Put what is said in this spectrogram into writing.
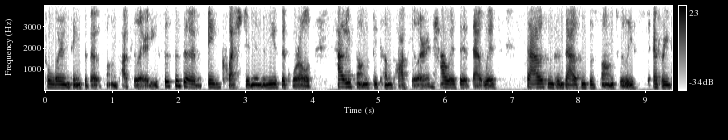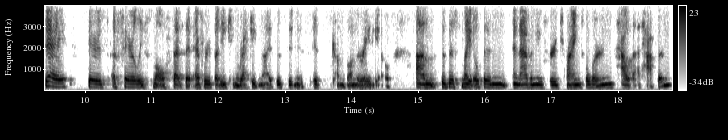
to learn things about song popularity. So this is a big question in the music world. How do songs become popular? And how is it that with thousands and thousands of songs released every day, there's a fairly small set that everybody can recognize as soon as it comes on the radio? Um, so this might open an avenue for trying to learn how that happens.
